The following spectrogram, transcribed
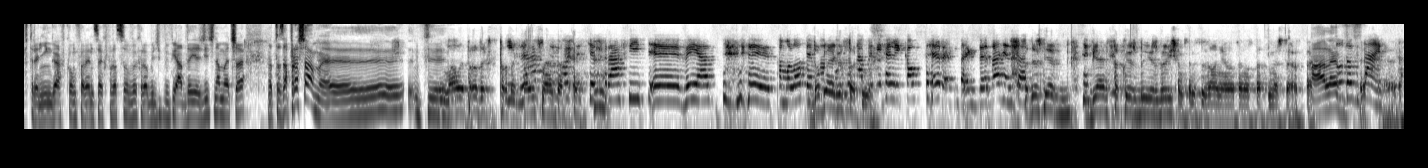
w treningach, w konferencjach prasowych, robić wywiady, jeździć na mecze, no to zapraszamy. e, w- Mały produkt, I produkt placement. tak. możecie trafić e, wyjazd samolotem Do albo Białegostoku. nawet helikopterem, także zachęcam. Chociaż nie, w Białymstoku już, by- już byliśmy w tym sezonie, no ten ostatni mecz teraz, tak. Ale To do Gdańska. Nie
